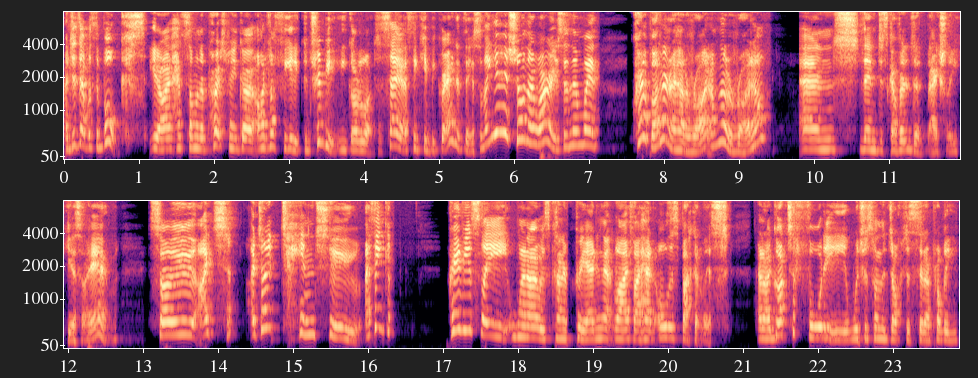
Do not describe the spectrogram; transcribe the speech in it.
I did that with the books. You know, I had someone approach me and go, oh, I'd love for you to contribute. You've got a lot to say. I think you'd be great at this. I'm like, yeah, sure, no worries. And then went, crap, I don't know how to write. I'm not a writer. And then discovered that actually, yes, I am. So I, t- I don't tend to, I think previously when I was kind of creating that life, I had all this bucket list. And I got to 40, which was when the doctor said I probably,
